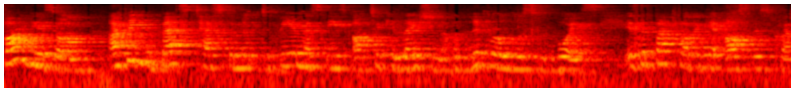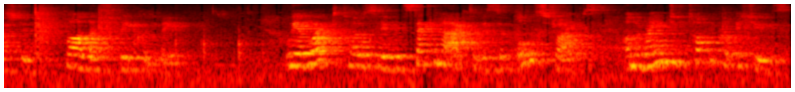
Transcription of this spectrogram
Five years on, I think the best testament to BMSD's articulation of a liberal Muslim voice is the fact that I get asked this question far less frequently. We have worked closely with secular activists of all stripes on a range of topical issues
